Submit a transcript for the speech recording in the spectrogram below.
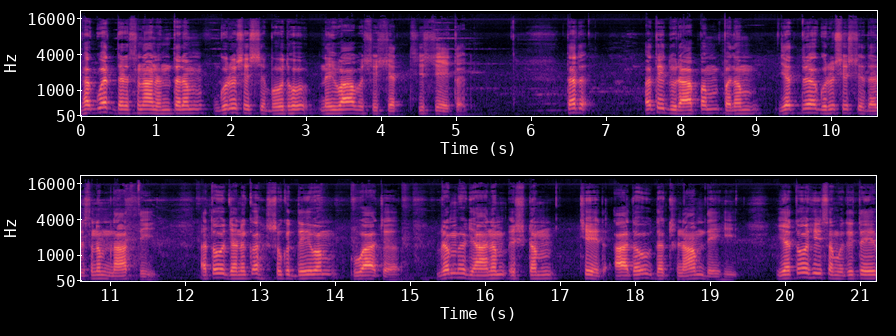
भगवदर्शनानन्तरं गुरुशिष्यबोधो नैवावशिष्य शिष्येत तद अतिदुरापम पदम, यत्र गुरुशिष्यदर्शनं नास्ति। अतो जनकः सुखदेवम् उवाच ब्रह्मज्ञानम् इष्टं चेद आदौ दक्षिणा देहि। यतो ही समुदिते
